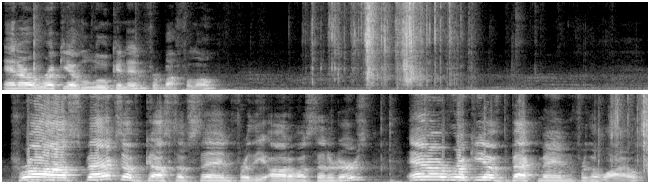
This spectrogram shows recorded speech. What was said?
And a rookie of Luukkonen for Buffalo. Prospects of Gustavsson for the Ottawa Senators. And a rookie of Beckman for the Wild.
